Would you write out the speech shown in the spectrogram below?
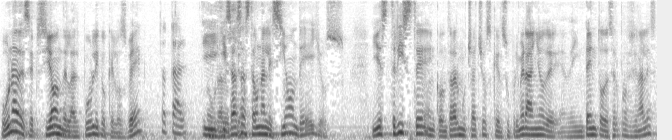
una decepción del público que los ve. Total. Y quizás hasta una lesión de ellos. Y es triste encontrar muchachos que en su primer año de, intento de ser profesionales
